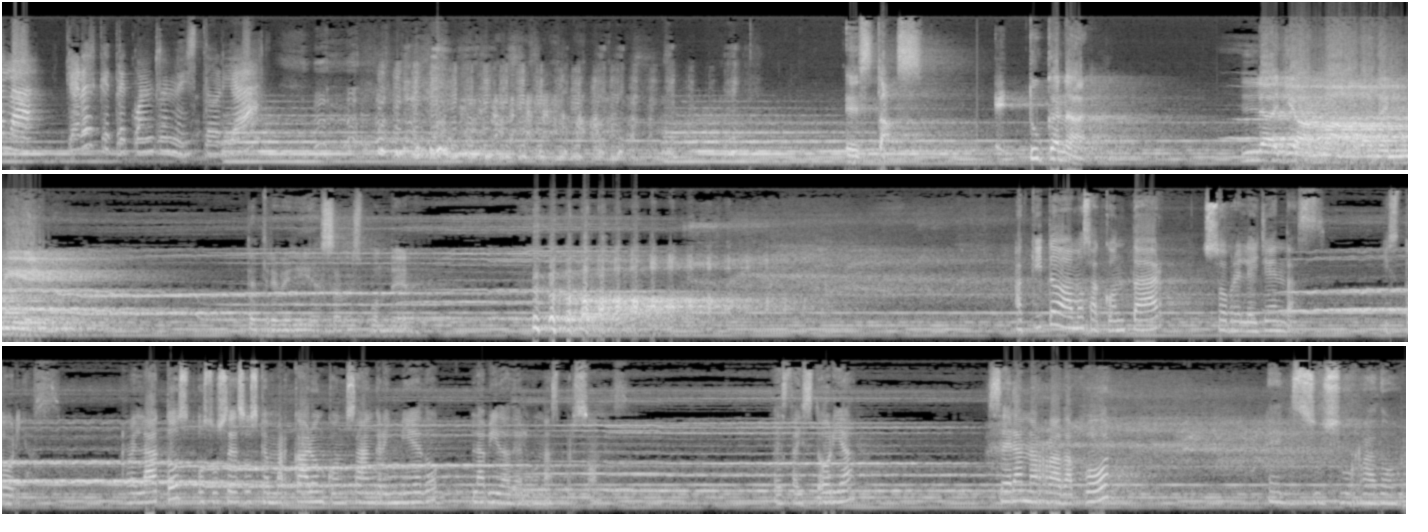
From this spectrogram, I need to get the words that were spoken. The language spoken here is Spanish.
Hola, ¿quieres que te cuente una historia? Estás en tu canal. La llamada del miedo. ¿Te atreverías a responder? Aquí te vamos a contar sobre leyendas, historias, relatos o sucesos que marcaron con sangre y miedo la vida de algunas personas. Esta historia será narrada por el susurrador.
